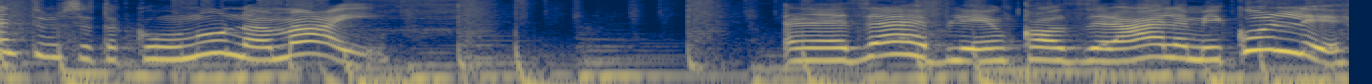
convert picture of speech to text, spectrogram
أنتم ستكونون معي. أنا ذاهب لإنقاذ العالم كله.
